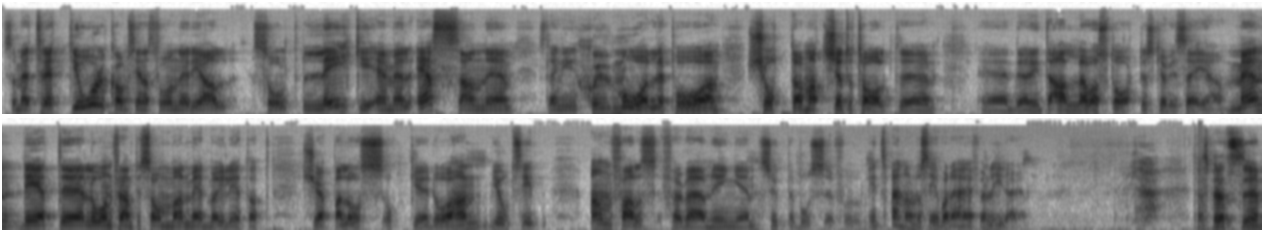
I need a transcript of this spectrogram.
som är 30 år, kom senast från Real Salt Lake i MLS. Han eh, slängde in sju mål på 28 matcher totalt. Eh, eh, där inte alla var starter ska vi säga. Men det är ett eh, lån fram till sommaren med möjlighet att köpa loss och eh, då har han gjort sin anfallsförvärvning eh, Superbosse. Det spännande att se vad det är för en lirare. Det har spelats eh,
